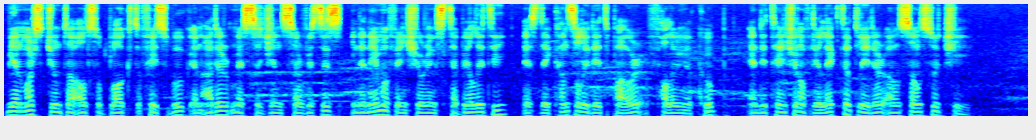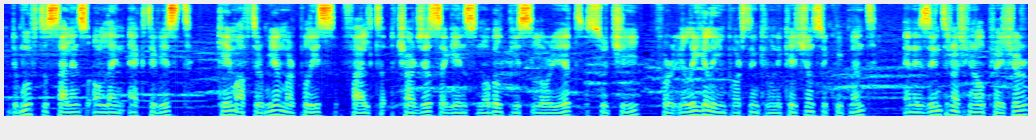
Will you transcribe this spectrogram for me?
Myanmar's junta also blocked Facebook and other messaging services in the name of ensuring stability as they consolidate power following a coup and detention of the elected leader Aung San Suu Kyi. The move to silence online activists came after Myanmar police filed charges against Nobel Peace Laureate Suu Kyi for illegally importing communications equipment and as international pressure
